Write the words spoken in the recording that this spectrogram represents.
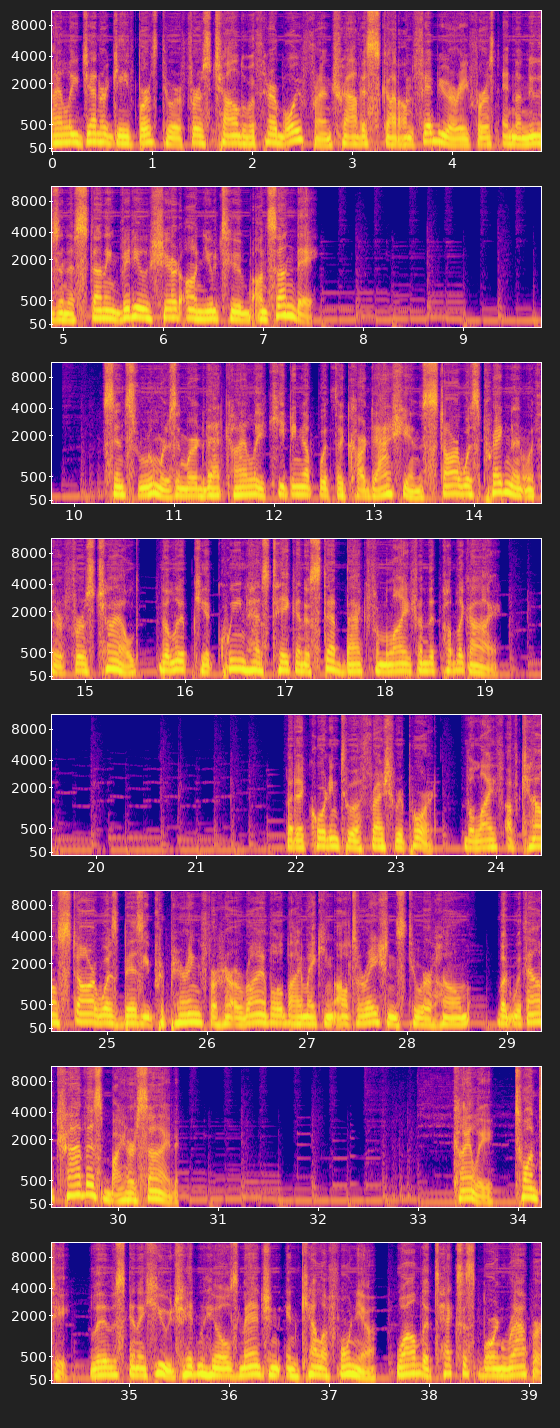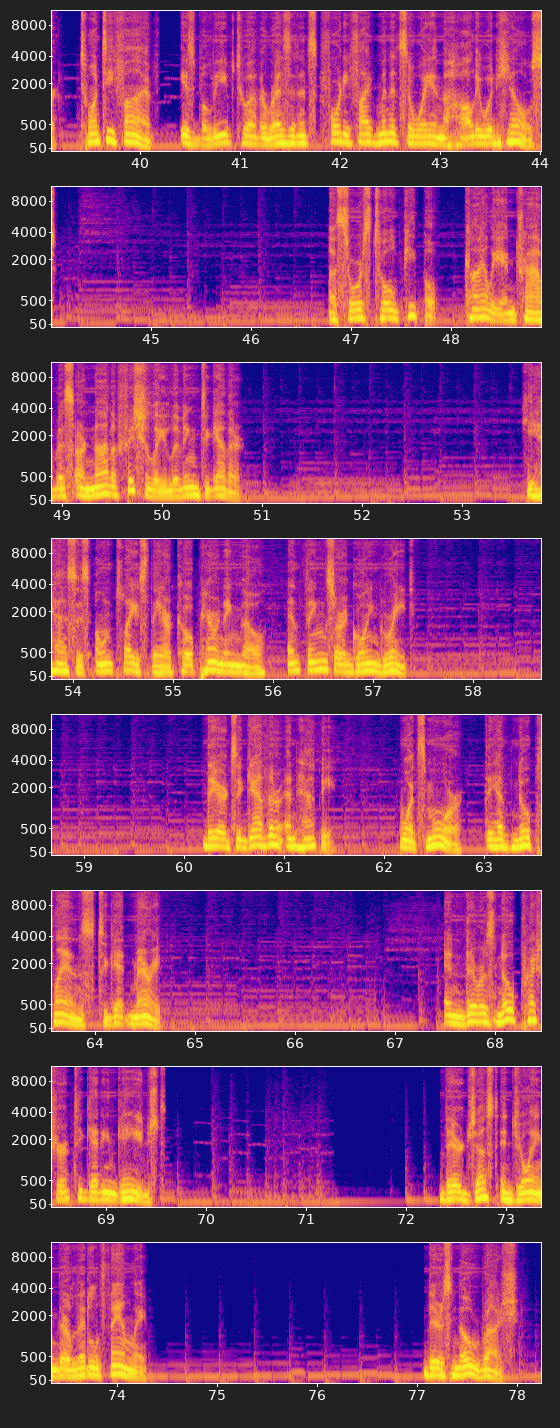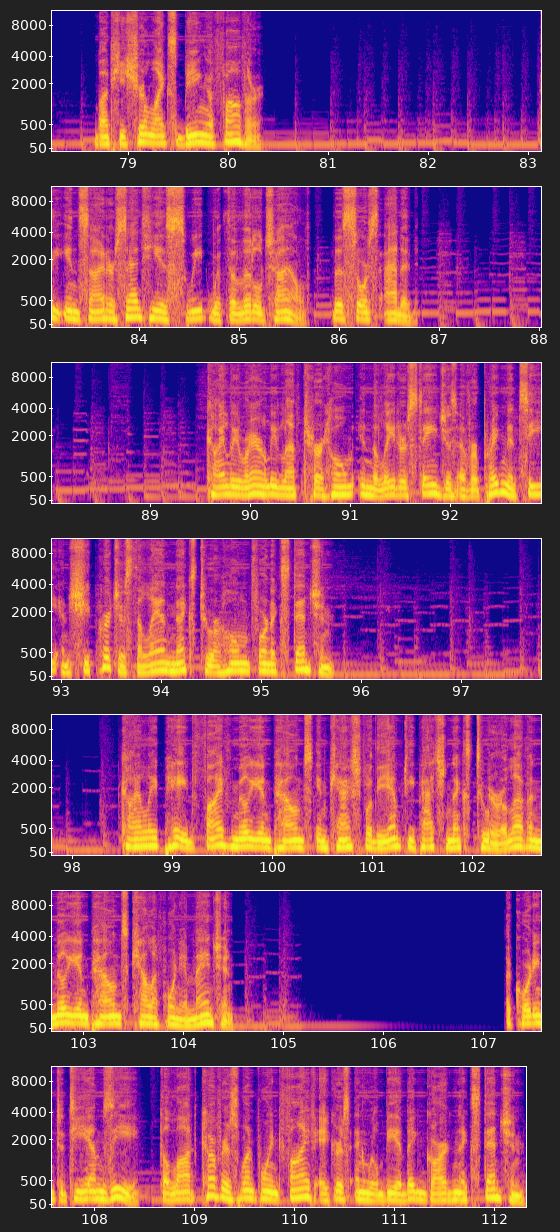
Kylie Jenner gave birth to her first child with her boyfriend Travis Scott on February 1 and the news in a stunning video shared on YouTube on Sunday. Since rumors emerged that Kylie Keeping Up with the Kardashians star was pregnant with her first child, the lip kit queen has taken a step back from life in the public eye. But according to a fresh report, the Life of Kylie star was busy preparing for her arrival by making alterations to her home, but without Travis by her side. Kylie, 20, lives in a huge Hidden Hills mansion in California, while the Texas-born rapper, 25, is believed to have a residence 45 minutes away in the Hollywood Hills. A source told People, Kylie and Travis are not officially living together. He has his own place they are co-parenting though, and things are going great. They are together and happy. What's more, they have no plans to get married. And there is no pressure to get engaged. They're just enjoying their little family. There's no rush. But he sure likes being a father. The insider said he is sweet with the little child, the source added. Kylie rarely left her home in the later stages of her pregnancy and she purchased the land next to her home for an extension. Kylie paid £5 million in cash for the empty patch next to her £11 million California mansion. According to TMZ, the lot covers 1.5 acres and will be a big garden extension,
